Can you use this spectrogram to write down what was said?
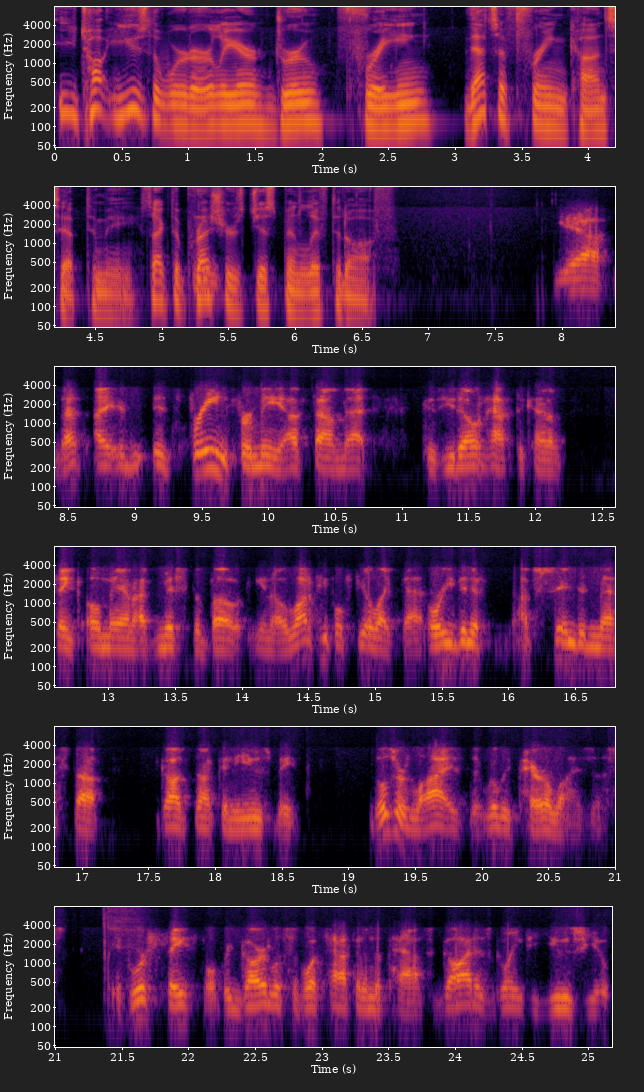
you, talk, you used the word earlier, Drew, freeing. That's a freeing concept to me. It's like the mm. pressure's just been lifted off. Yeah, that I, it's freeing for me. I've found that because you don't have to kind of think, "Oh man, I've missed the boat." You know, a lot of people feel like that, or even if I've sinned and messed up, God's not going to use me. Those are lies that really paralyze us. If we're faithful, regardless of what's happened in the past, God is going to use you.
